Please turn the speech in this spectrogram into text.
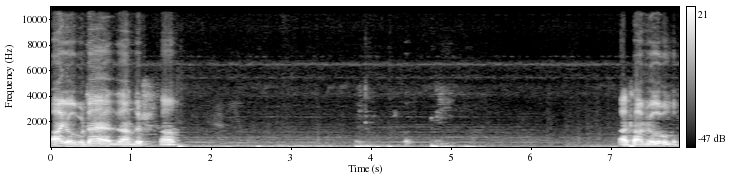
Aa yol buradan herhalde lan dur tamam. Ha tamam yolu buldum.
